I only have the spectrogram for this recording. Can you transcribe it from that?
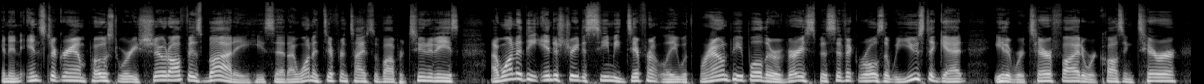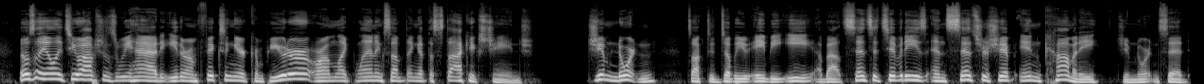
in an Instagram post where he showed off his body. He said, I wanted different types of opportunities. I wanted the industry to see me differently. With brown people, there are very specific roles that we used to get. Either we're terrified or we're causing terror. Those are the only two options we had. Either I'm fixing your computer or I'm like planning something at the stock exchange. Jim Norton talked to WABE about sensitivities and censorship in comedy. Jim Norton said,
